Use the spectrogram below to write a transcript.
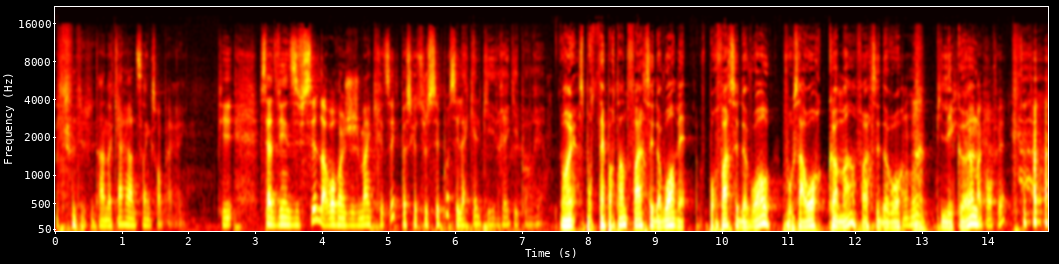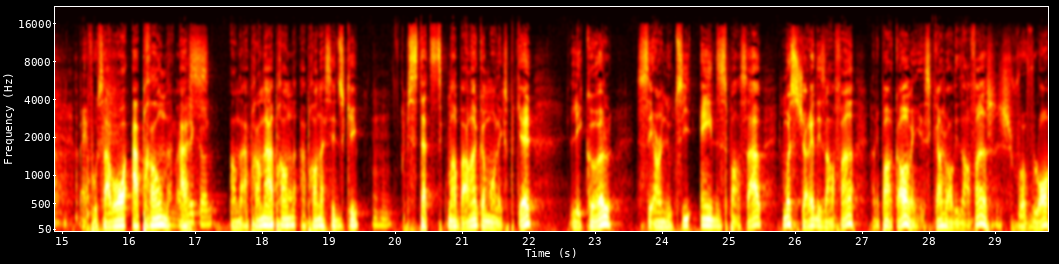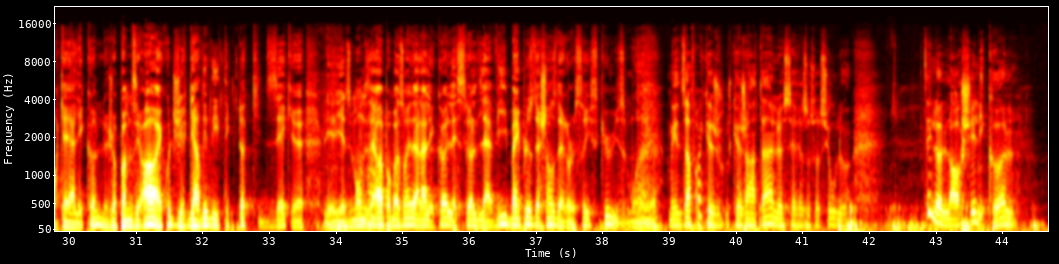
T'en as 45 qui sont pareils. Puis ça devient difficile d'avoir un jugement critique parce que tu le sais pas c'est laquelle qui est vraie, qui est pas vraie. Ouais, c'est pour important de faire ses devoirs, mais pour faire ses devoirs, il faut savoir comment faire ses devoirs. Puis l'école, Comment qu'on fait? ben, il faut savoir apprendre à à, l'école. Mhm. En apprendre à apprendre, apprendre à s'éduquer. Puis statistiquement parlant, comme on l'expliquait, l'école, c'est un outil indispensable. Moi, si j'aurais des enfants, j'en ai pas encore, mais quand j'aurai des enfants, je, je vais vouloir qu'ils aillent à l'école. Je vais pas me dire Ah, écoute, j'ai regardé des TikTok qui disaient que les- il y a du monde qui disait Ah, pas besoin d'aller à l'école, l'école de la vie, bien plus de chances de réussir. Excuse-moi. Mais il y a des affaires que, je- que j'entends sur les réseaux sociaux. Là. Tu sais, là, lâcher l'école.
